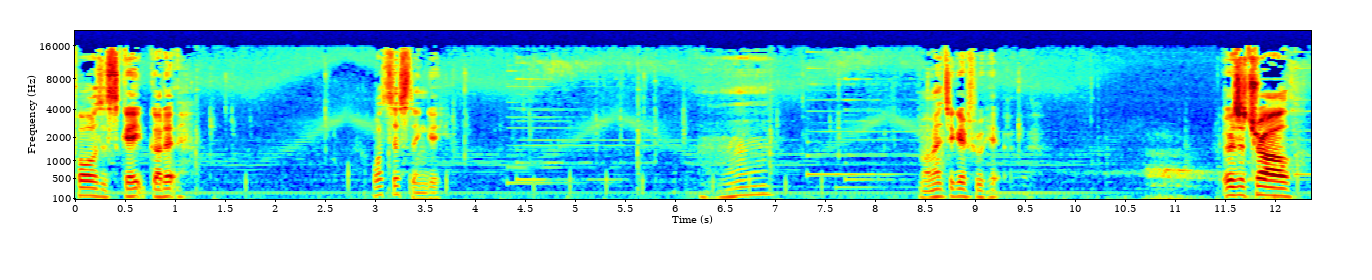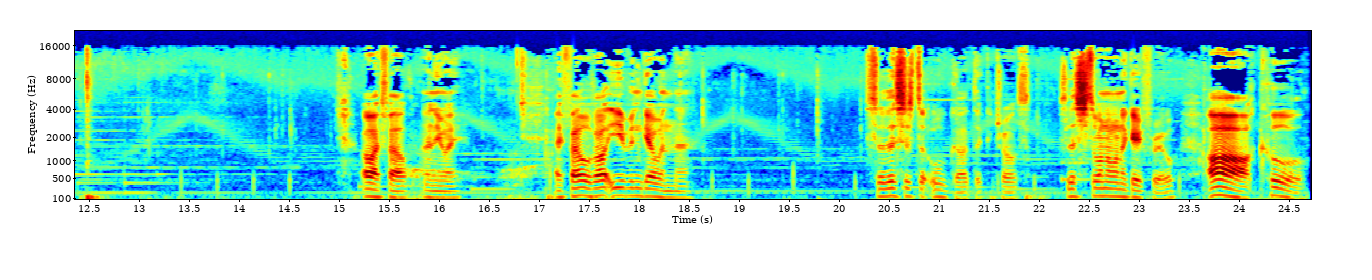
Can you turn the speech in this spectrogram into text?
Pause, escape. Got it. What's this thingy? Uh, am I meant to go through here? It was a troll. Oh, I fell. Anyway. I fell without even going there. So this is the... Oh god, the controls. So this is the one I want to go through. Oh, cool.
